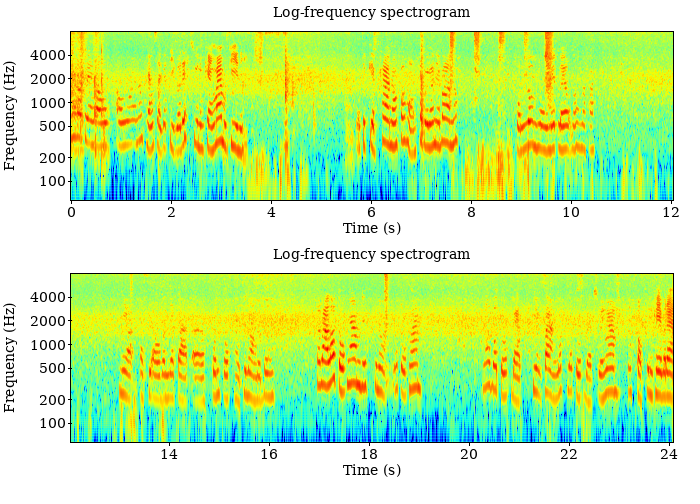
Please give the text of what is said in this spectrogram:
นี่ว่าตัวเองเอาเอาน้ำแข็งใส่กระติกแล้วเด้ซื้อน้ำแข็งมาเมื่อกี้นี่ เราจะเก็บผ้าน้องข้าวหอมเข้าไปไว้ในบ้านเนาะฝนเริ่มลงเม็ดแล้วเนาะนะคะ เนี่ยก็สิเอาบรรยากาศเอ่อฝนตกให้พี่น้องได้เบิ่งแต่ว่าเราตกงามอยู่พี่น้องเราตกงามเราบ่ตกแบบเพียงฟ้างเนาะเราตกแบบสวยงามขอบคุณเทวดา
